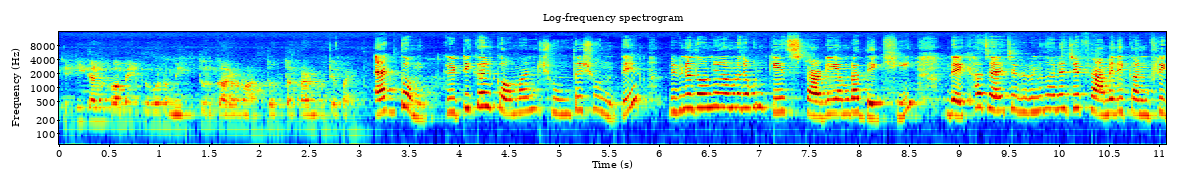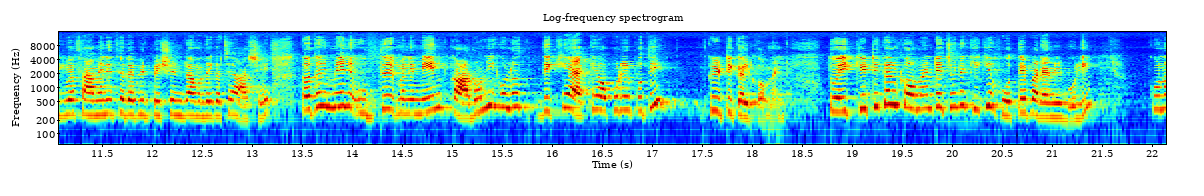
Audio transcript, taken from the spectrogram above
ক্রিটিক্যাল কমেন্ট কোনো মৃত্যুর কারণ আত্মহত্যার কারণ হতে পারে? একদম। ক্রিটিক্যাল কমেন্ট শুনতে শুনতে বিভিন্ন ধরনের আমরা যখন কেস স্টাডি আমরা দেখি দেখা যায় যে বিভিন্ন ধরনের যে ফ্যামিলি কনফ্লিক্ট বা ফ্যামিলি থেরাপির পেশেন্টরা আমাদের কাছে আসে, তাদের মেন উদ্দে মানে মেন কারণই হলো দেখি একে অপরের প্রতি ক্রিটিক্যাল কমেন্ট তো এই ক্রিটিক্যাল কমেন্টের জন্য কী কী হতে পারে আমি বলি। কোনো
